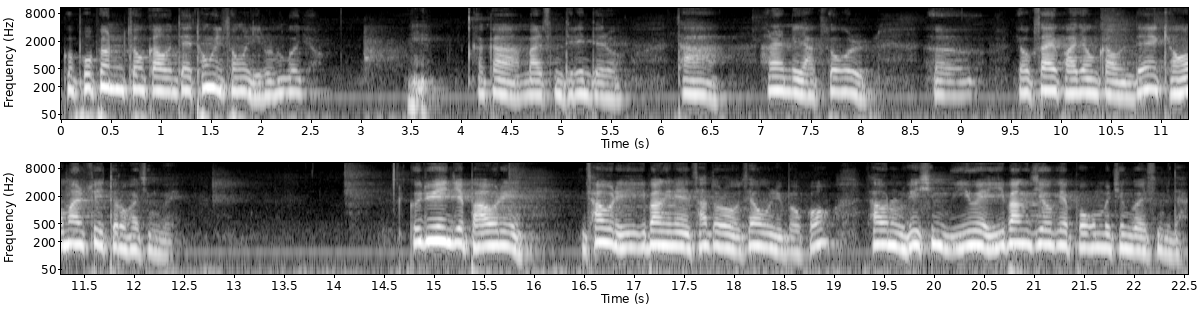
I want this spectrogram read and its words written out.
그 보편성 가운데 통일성을 이루는 거죠. 아까 말씀드린 대로 다 하나님의 약속을 어, 역사의 과정 가운데 경험할 수 있도록 하신 거예요. 그 뒤에 이제 바울이 사울이 이방인의 사도로 세움을 입었고 사울은 회심 이후에 이방 지역의 복음을 증거했습니다.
